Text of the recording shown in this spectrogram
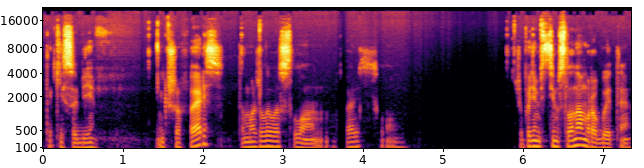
Такі собі. Якщо Ферзь. То можливо слон. Ферзь слон. Що потім з цим слоном робити?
